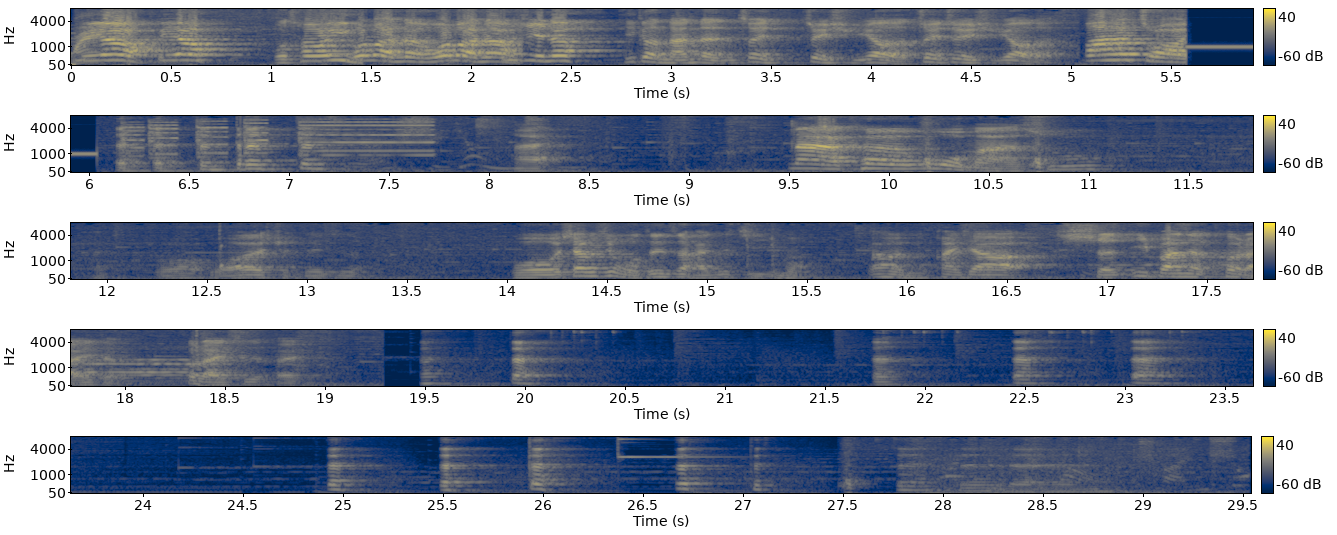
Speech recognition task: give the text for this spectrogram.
不要不要，我超硬，我软了我软了，不行了！一个男人最最需要的，最最需要的八爪。噔噔噔噔噔，哎，纳克沃马苏，我我要选这只，我相信我这只还是极猛。让你们看一下神一般的克莱德克莱斯，哎，噔噔噔噔噔噔噔噔噔噔噔噔。传说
